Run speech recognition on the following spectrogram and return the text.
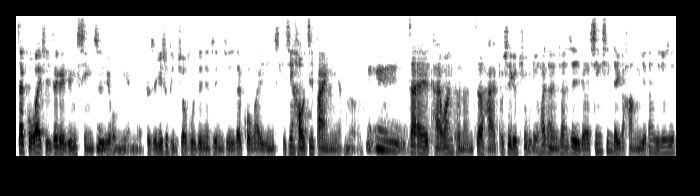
在国外，其实这个已经行之有年了，就是艺术品修复这件事情，其实在国外已经已经好几百年了。嗯，在台湾可能这还不是一个主流，它可能算是一个新兴的一个行业，但是就是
